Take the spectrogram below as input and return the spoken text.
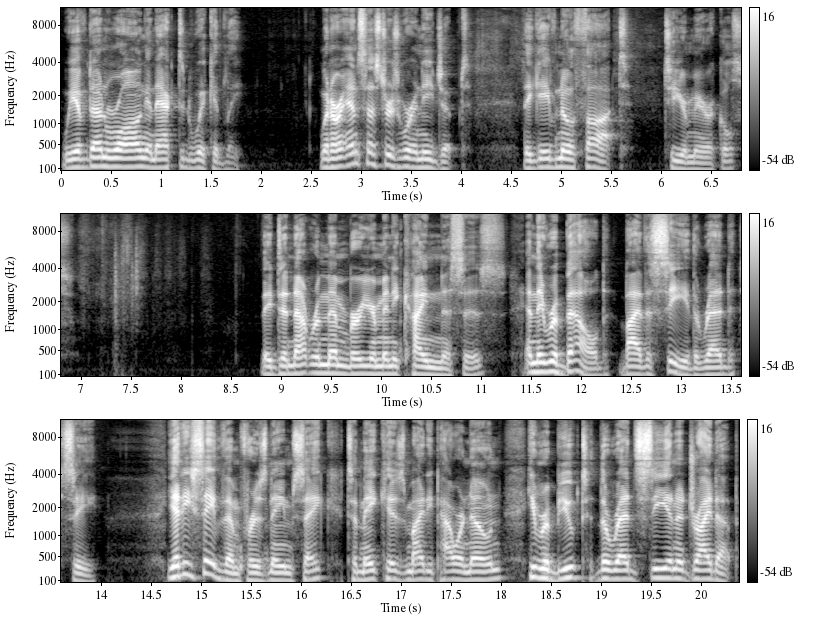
We have done wrong and acted wickedly. When our ancestors were in Egypt, they gave no thought to your miracles. They did not remember your many kindnesses, and they rebelled by the sea, the Red Sea. Yet he saved them for his name's sake, to make his mighty power known. He rebuked the Red Sea, and it dried up.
